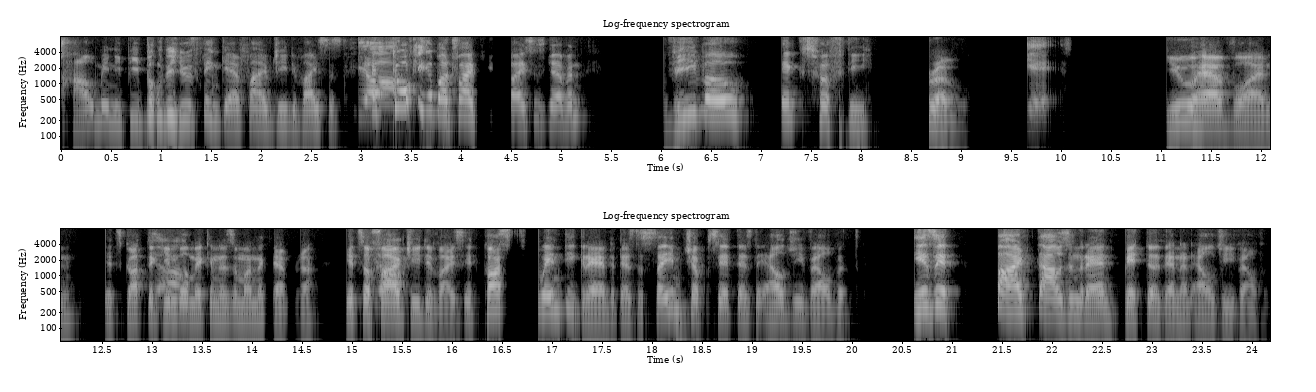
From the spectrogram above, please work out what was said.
how many people do you think have 5G devices? Yeah. And talking about 5G devices, Gavin, Vivo X50 Pro. Yes. You have one. It's got the yeah. gimbal mechanism on the camera. It's a 5G device. It costs 20 grand. It has the same chipset as the LG Velvet. Is it 5,000 rand better than an LG Velvet?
